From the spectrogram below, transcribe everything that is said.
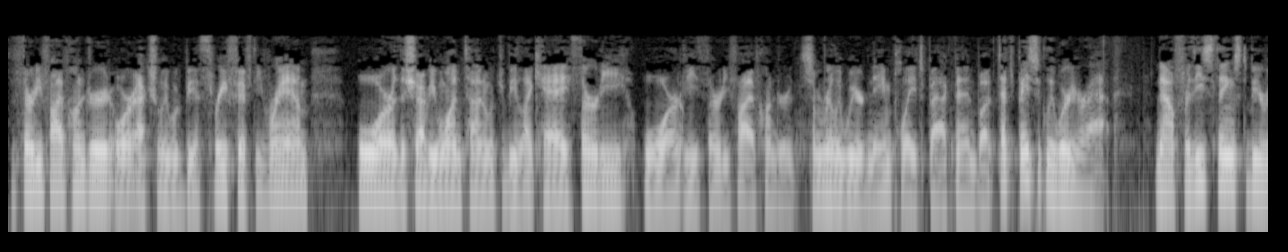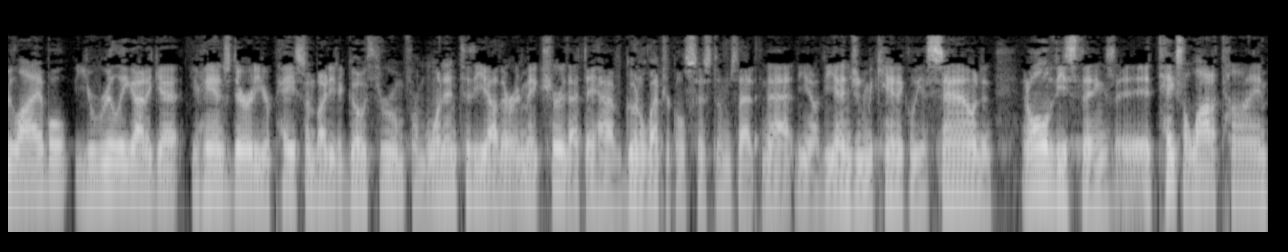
the 3500, or actually would be a 350 Ram, or the Chevy one ton, which would be like K30 or V3500. Some really weird nameplates back then, but that's basically where you're at. Now, for these things to be reliable, you really got to get your hands dirty or pay somebody to go through them from one end to the other and make sure that they have good electrical systems, that that you know the engine mechanically is sound, and and all of these things. It takes a lot of time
